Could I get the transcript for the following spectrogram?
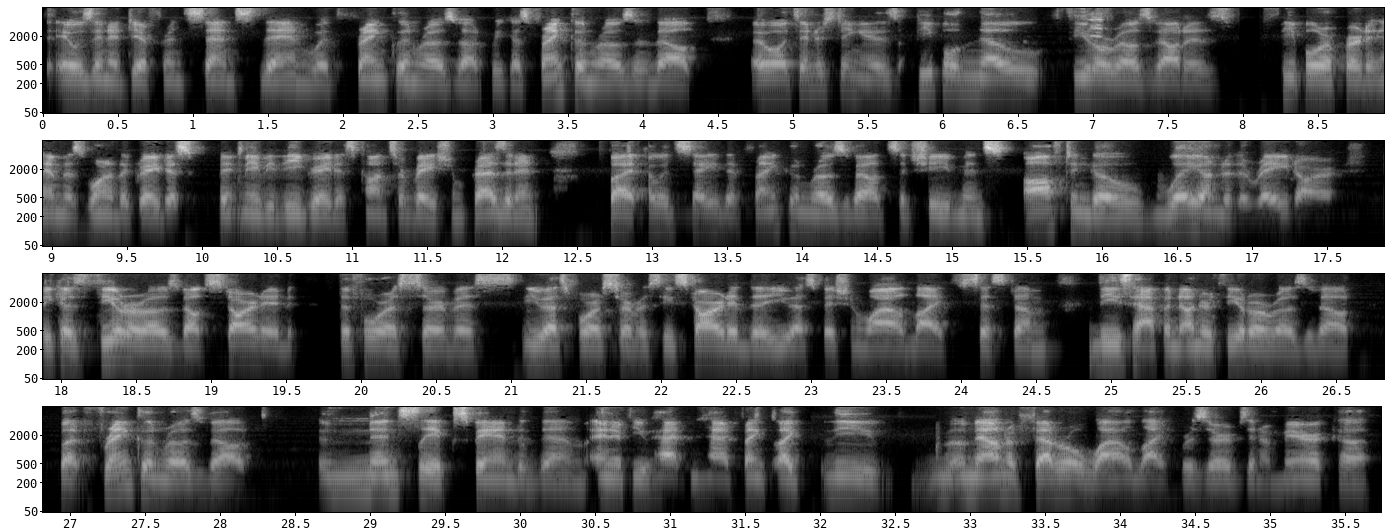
it was in a different sense than with Franklin Roosevelt, because Franklin Roosevelt, uh, what's interesting is people know Theodore Roosevelt as people refer to him as one of the greatest, maybe the greatest conservation president. But I would say that Franklin Roosevelt's achievements often go way under the radar because Theodore Roosevelt started the Forest Service, U.S. Forest Service. He started the U.S. Fish and Wildlife System. These happened under Theodore Roosevelt, but Franklin Roosevelt immensely expanded them. And if you hadn't had Frank, like the amount of federal wildlife reserves in America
